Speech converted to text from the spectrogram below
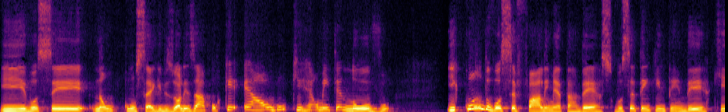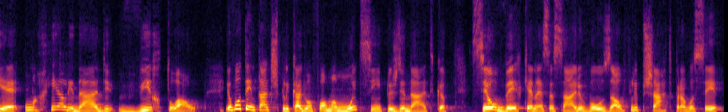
E você não consegue visualizar porque é algo que realmente é novo. E quando você fala em metaverso, você tem que entender que é uma realidade virtual. Eu vou tentar te explicar de uma forma muito simples, didática. Se eu ver que é necessário, vou usar o flipchart para você.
